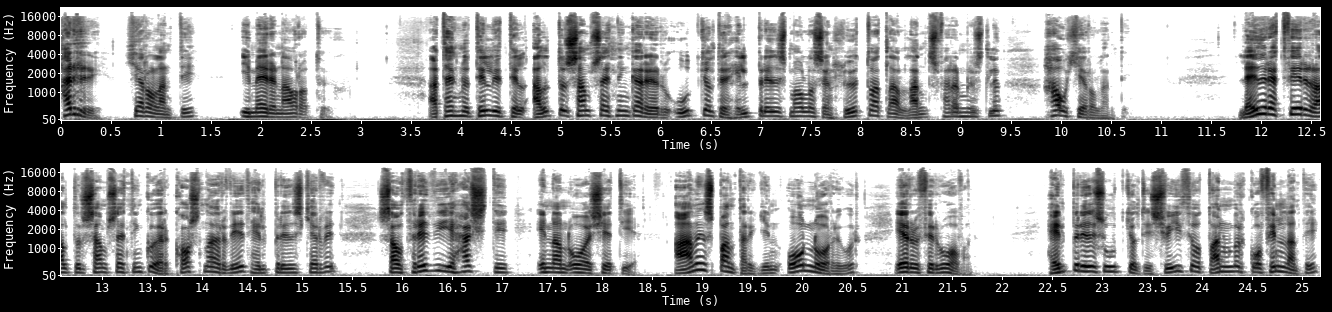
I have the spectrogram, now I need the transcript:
herri hér á landi í meirin áratug. Að teknu tillit til aldursamsetningar eru útgjöld til heilbreyðismála sem hlutvall af landsfæramljóslu há hér á landi. Leiðrætt fyrir aldur samsetningu er kostnaður við heilbriðiskerfið sá þriðji hæsti innan OECD. Aðeins bandaríkin og Noregur eru fyrir ofan. Heilbriðisútgjöld í Svíþjóð, Danmörk og Finnlandi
